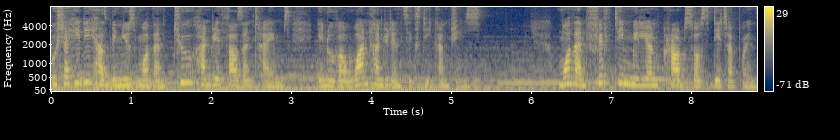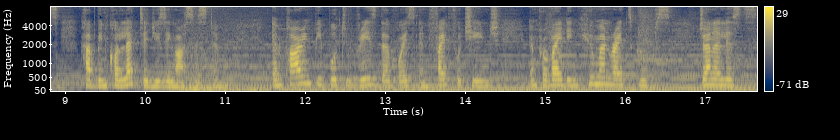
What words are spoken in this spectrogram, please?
Ushahidi has been used more than 200,000 times in over 160 countries. More than 50 million crowdsourced data points have been collected using our system, empowering people to raise their voice and fight for change, and providing human rights groups, journalists,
